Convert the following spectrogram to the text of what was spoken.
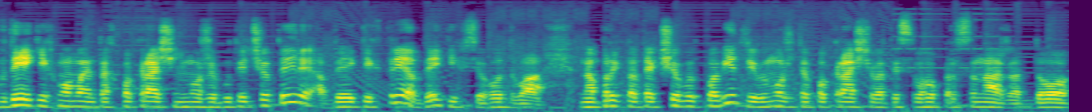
в деяких моментах покращень може бути 4, а в деяких 3, а в деяких всього 2. Наприклад, якщо ви в повітрі, ви можете покращувати свого персонажа до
